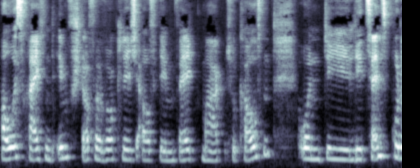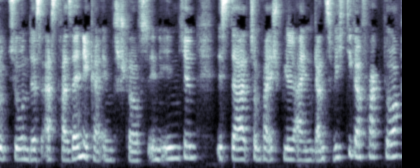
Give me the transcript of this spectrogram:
ausreichend Impfstoffe wirklich auf dem Weltmarkt zu kaufen. Und die Lizenzproduktion des AstraZeneca-Impfstoffs in Indien ist da zum Beispiel ein ganz wichtiger Faktor.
